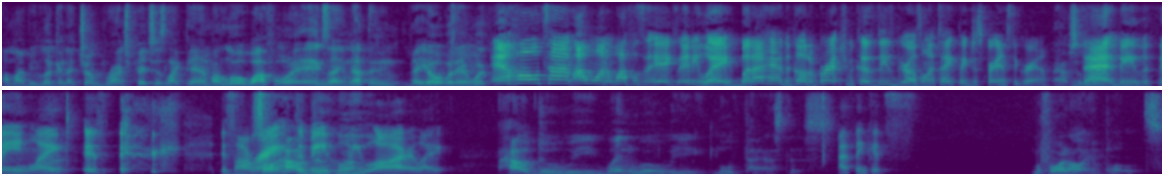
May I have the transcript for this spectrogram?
I might be looking at your brunch pictures like, damn, my little waffle and eggs ain't nothing. They over there with And whole time I wanted waffles and eggs anyway, but I had to go to brunch because these girls want to take pictures for Instagram. Absolutely. That be the thing. Like it's it's all right So to be do- who uh, you are. Like how do we when will we move past this? I think it's Before it all implodes.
